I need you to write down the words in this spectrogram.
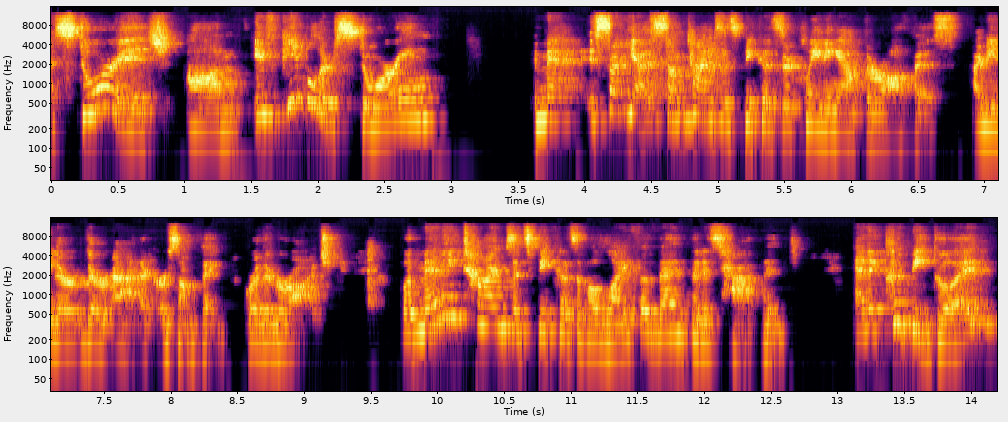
storage, um, if people are storing, yes, sometimes it's because they're cleaning out their office. I mean, their, their attic or something or the garage. But many times it's because of a life event that has happened. And it could be good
